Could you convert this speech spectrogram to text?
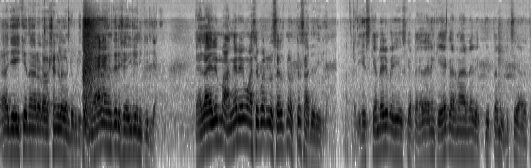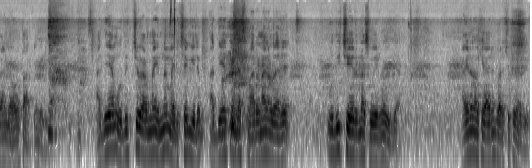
ജയിക്കുന്നവരുടെ ജയിക്കുന്നവരെ ദോഷങ്ങൾ കണ്ടുപിടിക്കും. ഞാൻ അങ്ങനത്തെ ഒരു ശൈലി എനിക്കില്ല. ഏതായാലും അങ്ങനെ മോശപ്പെട്ട റിസൾട്ടിന് ഒട്ടും സാധ്യതയില്ല. പരിഹസിക്കേണ്ടവർ പരിഹസിക്കട്ടെ. ഏതായാലും കെ കരുണാകരന്റെ വ്യക്തിത്വം ഇടിച്ചു താഴ്ത്താൻ ലോകത്ത് ആർക്കും കഴിയും അദ്ദേഹം ഉദിച്ചു കടന്ന് ഇന്നും മരിച്ചെങ്കിലും അദ്ദേഹത്തിന്റെ സ്മരണകൾ വരെ ഉദിച്ചുയരുന്ന സൂര്യനുമില്ല അതിനെ നോക്കി ആരും കുറച്ചിട്ട് കാര്യമില്ല.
